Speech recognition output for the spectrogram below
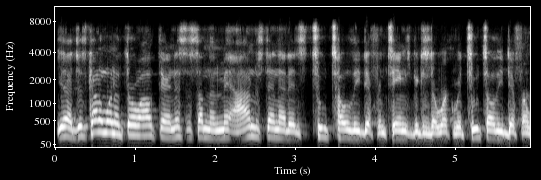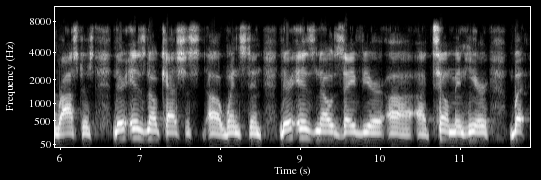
Yeah, just kind of want to throw out there, and this is something I understand that it's two totally different teams because they're working with two totally different rosters. There is no Cassius uh, Winston, there is no Xavier uh, uh, Tillman here, but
